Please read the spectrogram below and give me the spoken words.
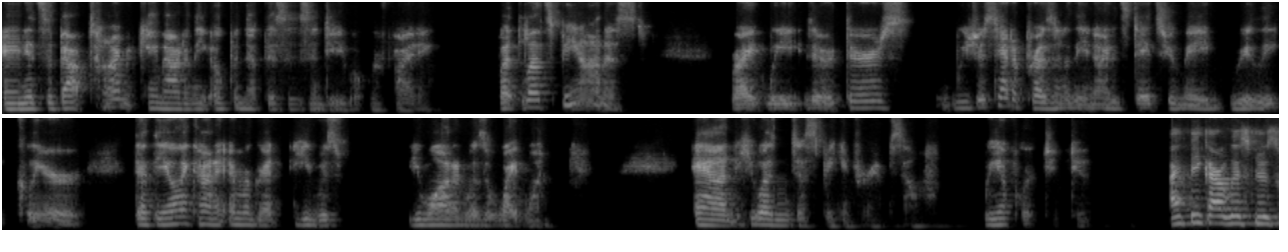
and it's about time it came out in the open that this is indeed what we're fighting. But let's be honest, right? We there, there's we just had a president of the United States who made really clear that the only kind of immigrant he was he wanted was a white one. And he wasn't just speaking for himself. We have work to do. I think our listeners,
